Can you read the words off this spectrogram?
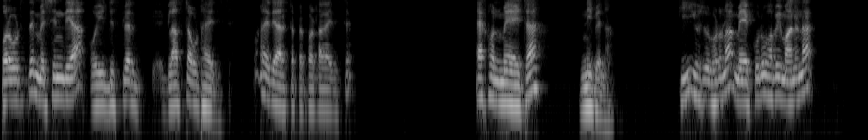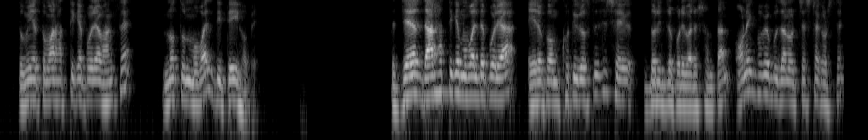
পরবর্তীতে মেশিন দিয়া ওই ডিসপ্লের গ্লাসটা উঠাই দিছে। উঠাই দিয়ে আর একটা পেপার লাগাই দিছে। এখন মেয়ে এটা নিবে না। কি হয়েছে ঘটনা? মেয়ে কোনোভাবেই মানে না। তুমি তোমার হাত থেকে পয়রা ভাঙছে। নতুন মোবাইল দিতেই হবে। যে যার হাত থেকে মোবাইলটা পড়িয়া এরকম ক্ষতিগ্রস্ত হয়েছে, সে দরিদ্র পরিবারের সন্তান। অনেকভাবে বোঝানোর চেষ্টা করছে।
